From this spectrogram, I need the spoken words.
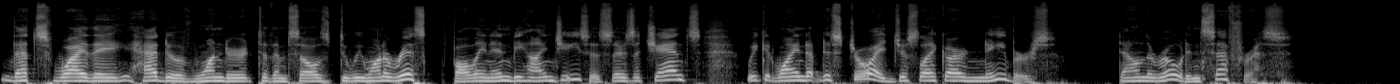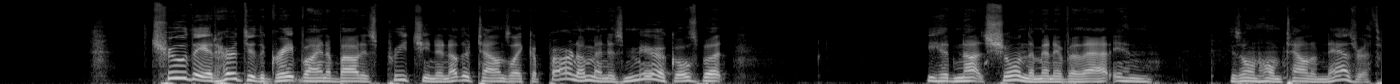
That's why they had to have wondered to themselves do we want to risk falling in behind Jesus? There's a chance we could wind up destroyed, just like our neighbors down the road in Sepphoris. True, they had heard through the grapevine about his preaching in other towns like Capernaum and his miracles, but he had not shown them any of that in his own hometown of Nazareth.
